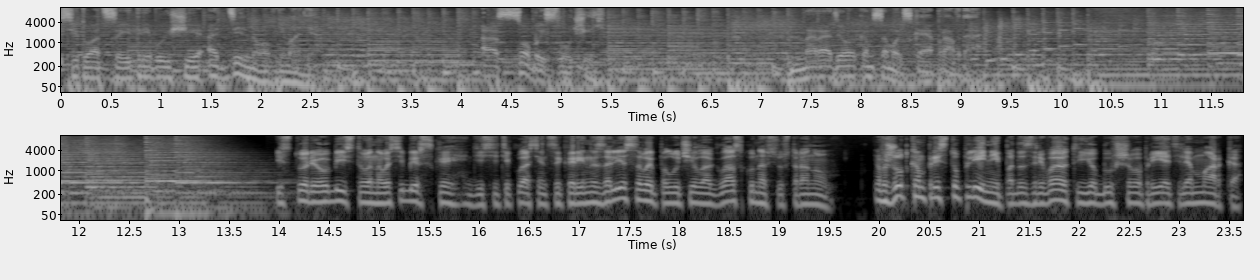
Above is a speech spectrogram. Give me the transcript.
Ситуации, требующие отдельного внимания. Особый случай. На радио «Комсомольская правда». История убийства новосибирской десятиклассницы Карины Залесовой получила огласку на всю страну. В жутком преступлении подозревают ее бывшего приятеля Марка.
